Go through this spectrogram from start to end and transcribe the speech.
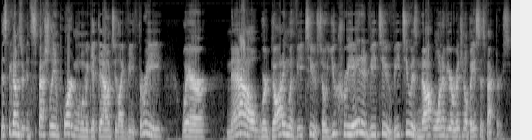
This becomes especially important when we get down to like V3, where now we're dotting with V2. So you created V2. V2 is not one of your original basis vectors.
